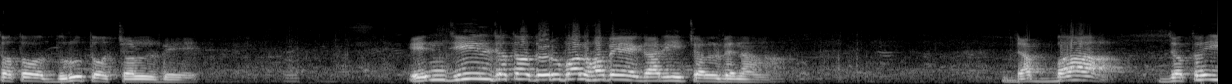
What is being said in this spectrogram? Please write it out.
তত দ্রুত চলবে। ইঞ্জিল যত দুর্বল হবে, গাড়ি চলবে না। ডাব্বা, যতই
